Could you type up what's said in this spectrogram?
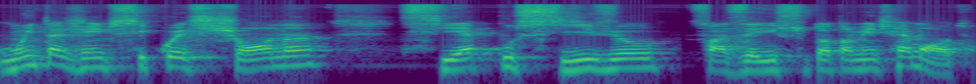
muita gente se questiona se é possível fazer isso totalmente remoto.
